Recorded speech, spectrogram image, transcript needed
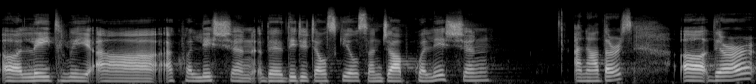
uh, lately uh, a coalition, the Digital Skills and Job Coalition and others. Uh, there are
